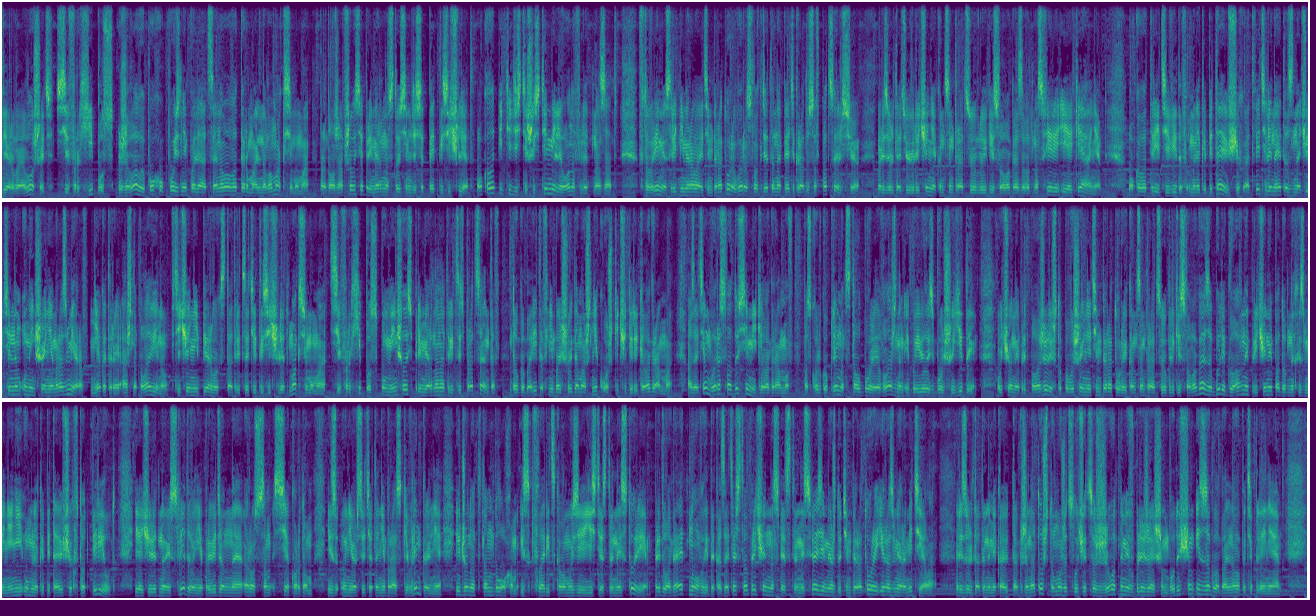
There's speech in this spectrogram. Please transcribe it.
Первая лошадь, Сифрхипус, жила в эпоху позднепалеоценового термального максимума, продолжавшегося примерно 175 тысяч лет, около 56 миллионов лет назад. В то время среднемировая температура выросла где-то на 5 градусов по Цельсию в результате увеличения концентрации углекислого газа в атмосфере и океане. Около трети видов млекопитающих ответили на это значительным уменьшением размеров, некоторые аж наполовину. В течение течение первых 130 тысяч лет максимума Сифрхиппус уменьшилась примерно на 30%, до габаритов небольшой домашней кошки 4 килограмма, а затем выросла до 7 килограммов, поскольку климат стал более влажным и появилось больше еды. Ученые предположили, что повышение температуры и концентрации углекислого газа были главной причиной подобных изменений у млекопитающих в тот период. И очередное исследование, проведенное Россом Секордом из Университета Небраски в Линкольне и Джонатаном Блохом из Флоридского музея естественной истории предлагает новые доказательства причинно-следственной связи между температурой и размерами тела. Результаты намекают также на то, что может случиться с животными в ближайшем будущем из-за глобального потепления.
